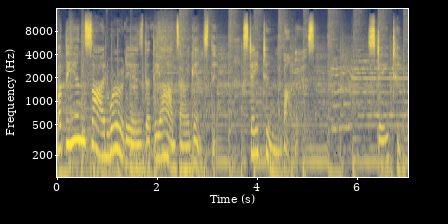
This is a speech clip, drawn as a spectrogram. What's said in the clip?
But the inside word is that the odds are against them. Stay tuned, boppers. Stay tuned.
